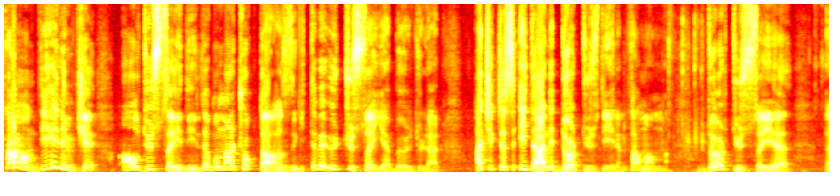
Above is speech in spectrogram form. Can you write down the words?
Tamam diyelim ki 600 sayı değil de bunlar çok daha hızlı gitti ve 300 sayıya böldüler. Açıkçası ideali 400 diyelim tamam mı? 400 sayı e,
